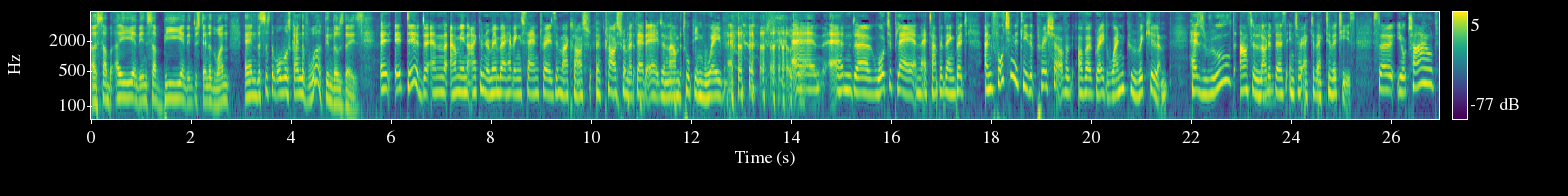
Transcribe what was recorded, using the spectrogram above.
uh, sub A and then sub B and then to standard one. And the system almost kind of worked in those days. It, it did, and I mean, I can remember having sand trays in my class uh, classroom at that age, and I'm talking way back, and and uh, water play and that type of thing. But unfortunately, the pressure of a of a grade one curriculum has ruled out a lot of mm. those interactive activities. So your child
